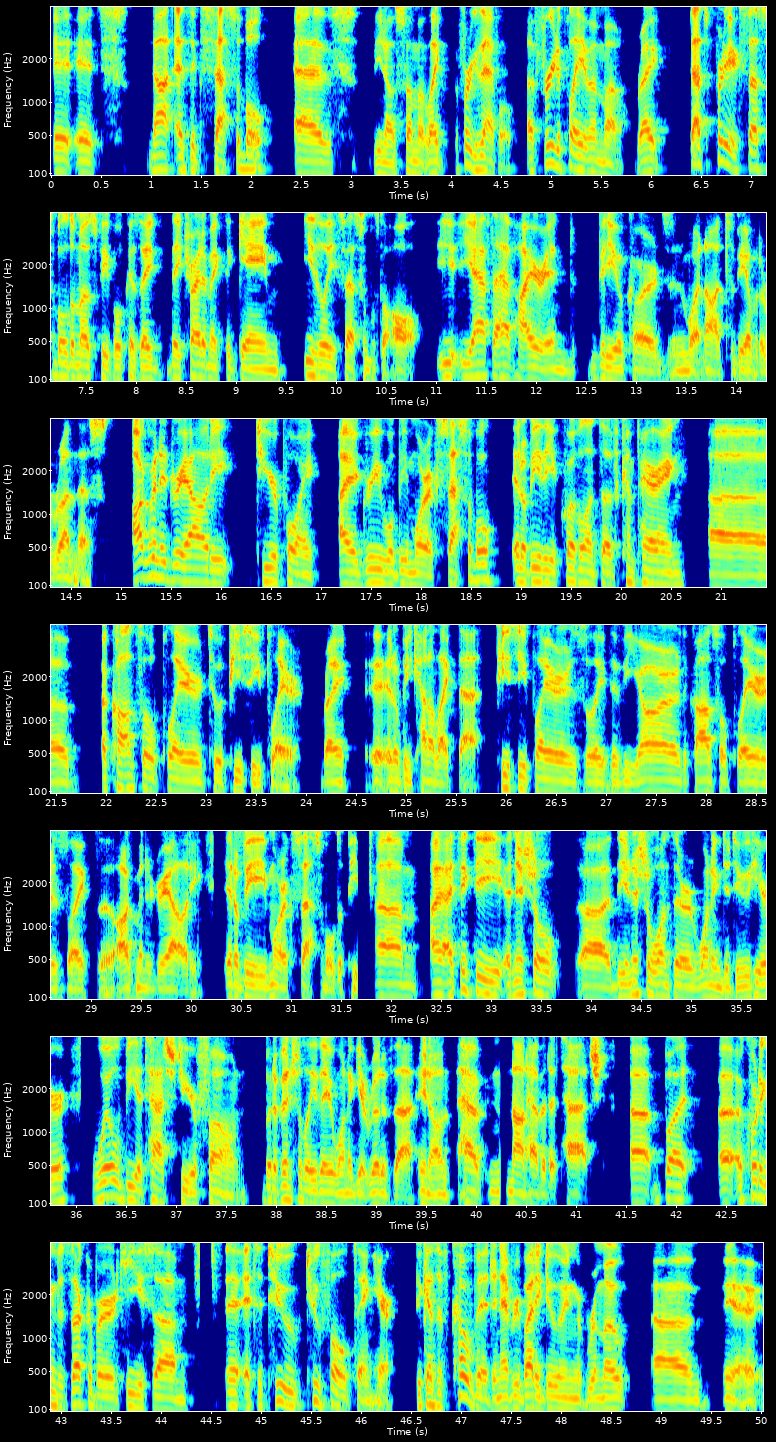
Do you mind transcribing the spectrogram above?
it, it's not as accessible as you know some like for example a free to play MMO right that's pretty accessible to most people because they they try to make the game easily accessible to all. You, you have to have higher end video cards and whatnot to be able to run this. Augmented reality, to your point, I agree will be more accessible. It'll be the equivalent of comparing uh, a console player to a PC player, right? It- It'll be kind of like that. PC players, like the VR, the console players, like the augmented reality. It'll be more accessible to people. Um, I, I think the initial uh, the initial ones they're wanting to do here will be attached to your phone, but eventually they want to get rid of that, you know, have not have it attached. Uh, but uh, according to Zuckerberg, he's um, it's a two twofold thing here because of COVID and everybody doing remote, uh, you know,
